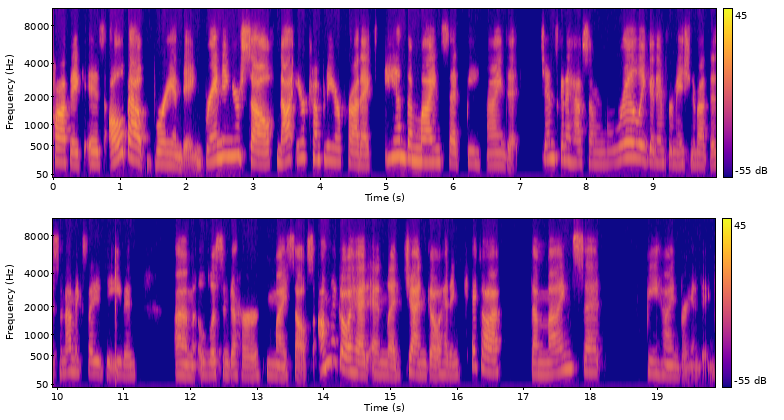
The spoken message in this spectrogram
topic is all about branding, branding yourself, not your company or product, and the mindset behind it. Jen's going to have some really good information about this, and I'm excited to even um, listen to her myself. So I'm going to go ahead and let Jen go ahead and kick off the mindset behind branding.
